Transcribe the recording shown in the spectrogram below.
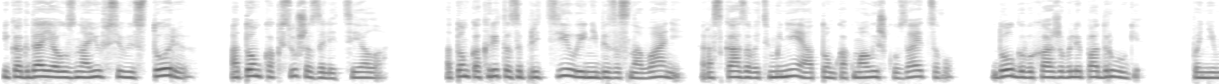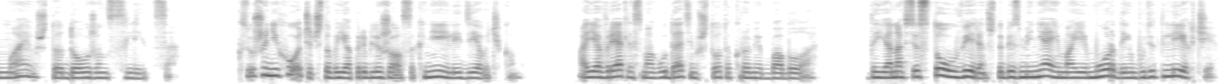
И когда я узнаю всю историю о том, как Ксюша залетела, о том, как Рита запретила и не без оснований рассказывать мне о том, как малышку Зайцеву долго выхаживали подруги, понимаю, что должен слиться. Ксюша не хочет, чтобы я приближался к ней или девочкам, а я вряд ли смогу дать им что-то, кроме бабла. Да я на все сто уверен, что без меня и моей морды им будет легче.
